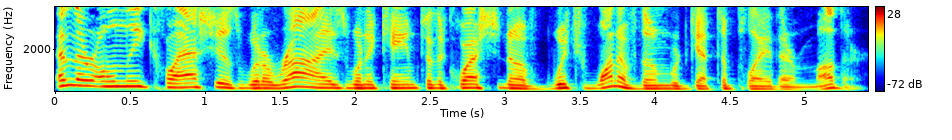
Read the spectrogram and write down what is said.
and their only clashes would arise when it came to the question of which one of them would get to play their mother.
